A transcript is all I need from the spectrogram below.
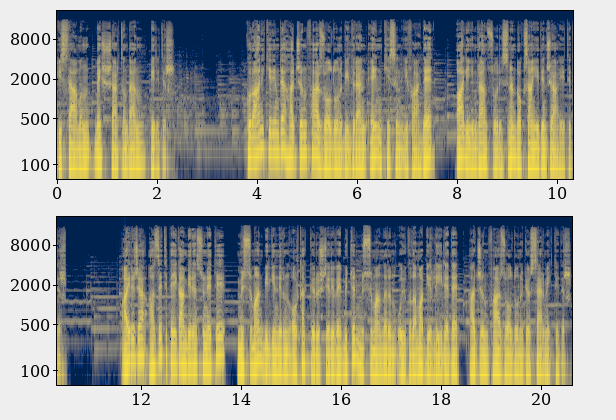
İslam'ın beş şartından biridir. Kur'an-ı Kerim'de haccın farz olduğunu bildiren en kesin ifade, Ali İmran suresinin 97. ayetidir. Ayrıca Hz. Peygamber'in sünneti, Müslüman bilginlerin ortak görüşleri ve bütün Müslümanların uygulama birliğiyle de haccın farz olduğunu göstermektedir.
